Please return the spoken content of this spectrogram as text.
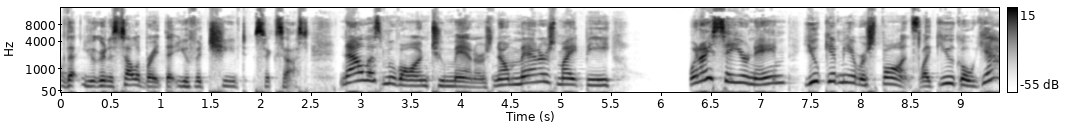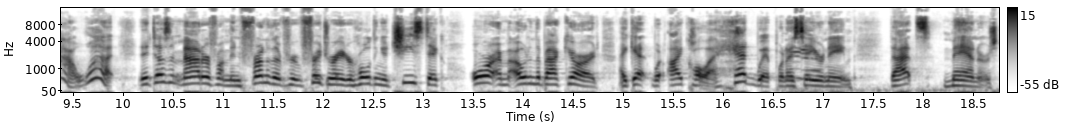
that you're going to celebrate that you've achieved success. Now let's move on to manners. Now manners might be when I say your name, you give me a response. Like you go, yeah, what? And it doesn't matter if I'm in front of the refrigerator holding a cheese stick or I'm out in the backyard. I get what I call a head whip when I say your name. That's manners.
